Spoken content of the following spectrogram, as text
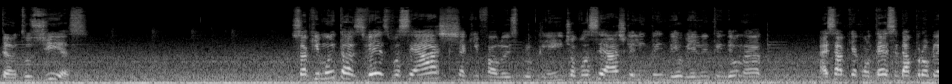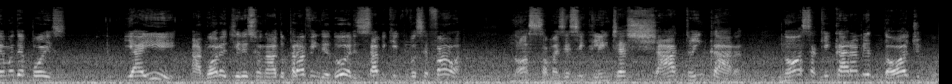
tantos dias. Só que muitas vezes você acha que falou isso para o cliente ou você acha que ele entendeu e ele não entendeu nada. Aí sabe o que acontece? Dá problema depois. E aí, agora direcionado para vendedores, sabe o que, que você fala? Nossa, mas esse cliente é chato, hein, cara? Nossa, que cara metódico.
